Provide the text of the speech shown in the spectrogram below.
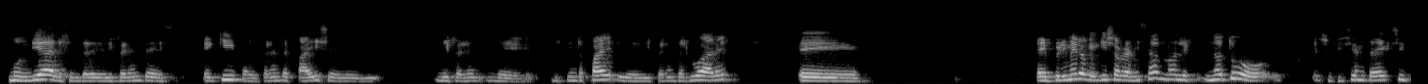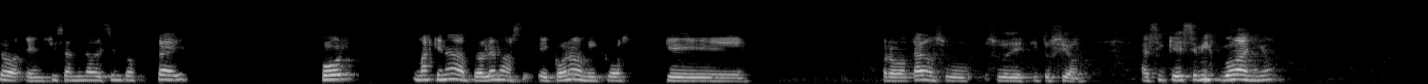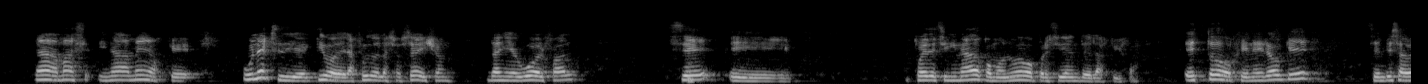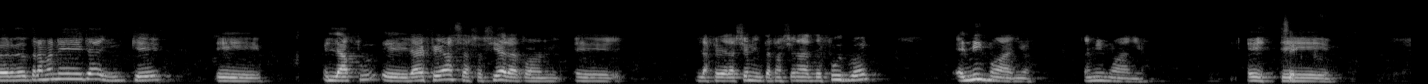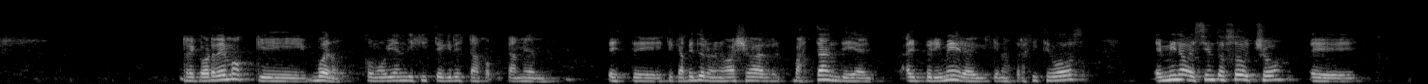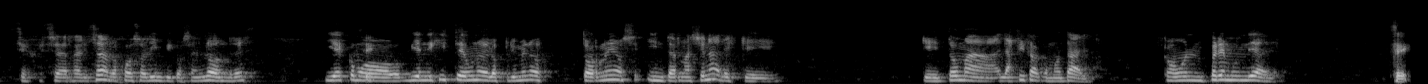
mundiales entre diferentes equipos, diferentes países de, de distintos países, de diferentes lugares. Eh, el primero que quiso organizar no, no tuvo suficiente éxito en Suiza en 1906 por más que nada problemas económicos que provocaron su, destitución. Así que ese mismo año, nada más y nada menos que un ex directivo de la Football Association, Daniel Wolfall, se, eh, fue designado como nuevo presidente de la FIFA. Esto generó que se empiece a ver de otra manera y que eh, la, eh, la, FA se asociara con la Federación Internacional de Fútbol el mismo año el mismo año. Este, Recordemos que, bueno, como bien dijiste, Cresta, también este, este capítulo nos va a llevar bastante al primero, el que nos trajiste vos, en 1908 eh, se, realizaron los Juegos Olímpicos en Londres y es como bien dijiste uno de los primeros torneos internacionales que, que toma la FIFA como tal, como un premundial. Sí.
